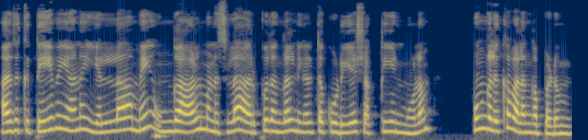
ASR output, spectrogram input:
அதுக்கு தேவையான எல்லாமே உங்க ஆள் மனசுல அற்புதங்கள் நிகழ்த்தக்கூடிய சக்தியின் மூலம் உங்களுக்கு வழங்கப்படும்.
